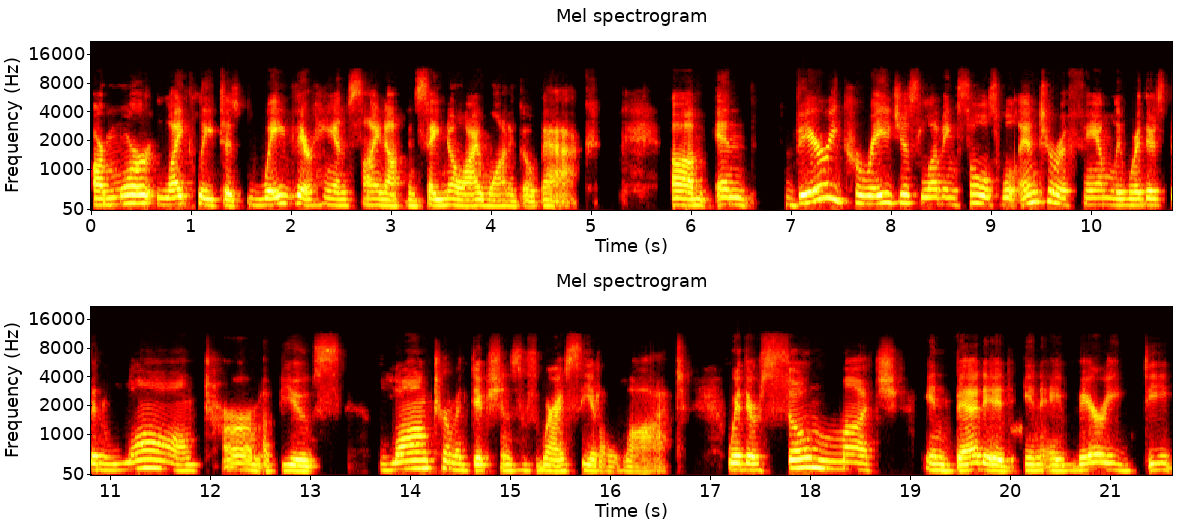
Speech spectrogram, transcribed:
are more likely to wave their hand sign up and say no i want to go back. Um, and very courageous, loving souls will enter a family where there's been long term abuse, long term addictions is where I see it a lot, where there's so much embedded in a very deep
